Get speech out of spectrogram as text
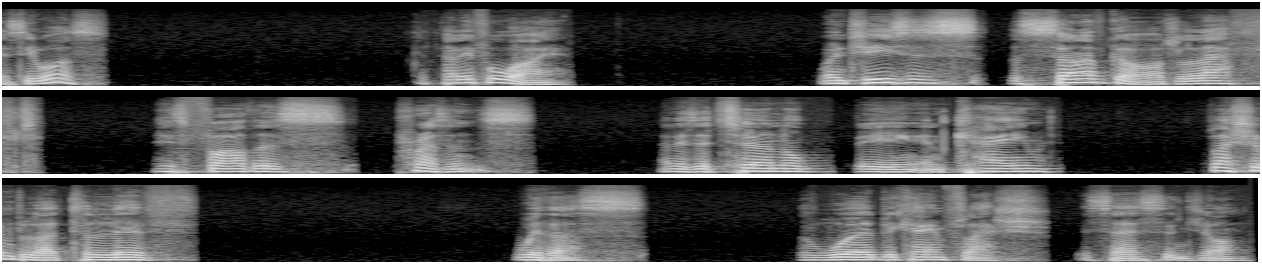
Yes, he was. I'll tell you for why. When Jesus, the Son of God, left his Father's presence and his eternal being and came flesh and blood to live with us, the Word became flesh, it says in John.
